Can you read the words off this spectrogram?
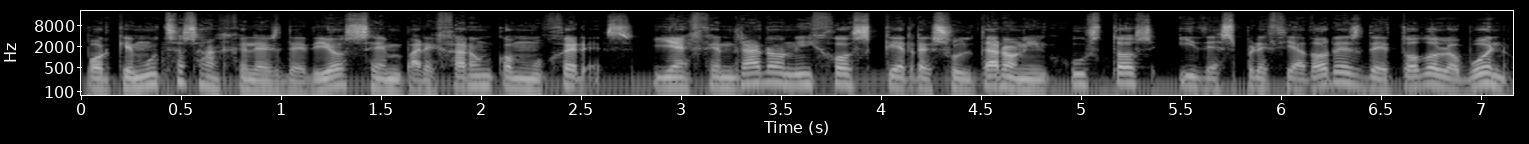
porque muchos ángeles de Dios se emparejaron con mujeres y engendraron hijos que resultaron injustos y despreciadores de todo lo bueno,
